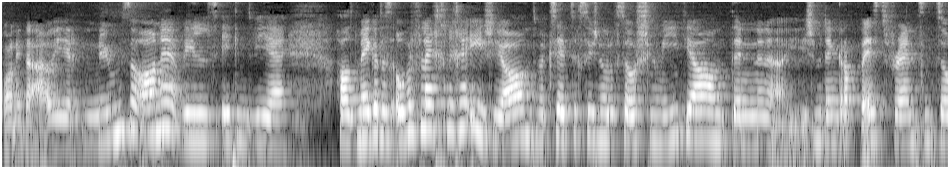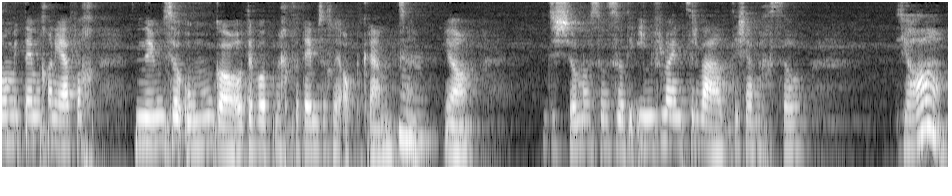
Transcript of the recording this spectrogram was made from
kann ich da auch eher nicht mehr so an, weil es irgendwie halt mega das Oberflächliche ist, ja, und man sieht sich sonst nur auf Social Media und dann äh, ist man dann gerade Best Friends und so, mit dem kann ich einfach nicht mehr so umgehen oder will mich von dem so ein bisschen abgrenzen. Mhm. Ja. Das ist schon noch so, so die Influencer-Welt ist einfach so, ja,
